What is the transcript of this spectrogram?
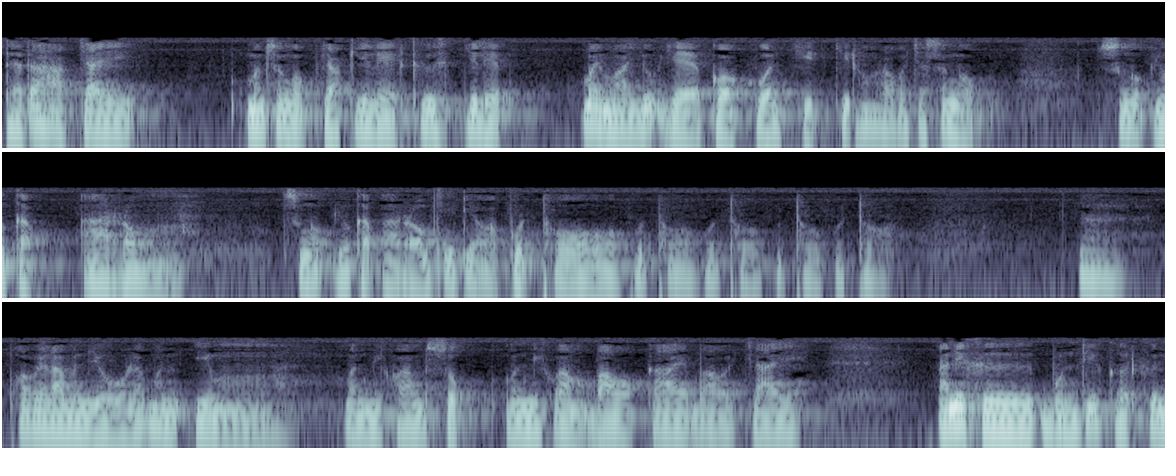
แต่ถ้าหากใจมันสงบจากกิเลสคือกิเลสไม่มายุแย่ก่อกวนจิตจิตของเราก็จะสงบ สงบอยู่กับอารมณ์ สงบอยู่กับอารมณ์ที่เรียกว่าพุทโธ พุทโธ พุทโธ พุทโธพุทโธ พอเวลามันอยู่แล้วมันอิ่ม มันมีความสุข มันมีความเบากายเบาใจ อันนี้คือบุญที่เกิดขึ้น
